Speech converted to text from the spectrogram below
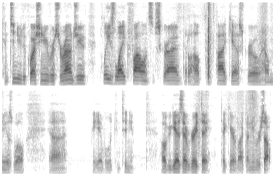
continue to question the universe around you. Please like, follow, and subscribe. That'll help the podcast grow and help me as well uh, be able to continue. I hope you guys have a great day. Take care. Lockdown Universe out.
